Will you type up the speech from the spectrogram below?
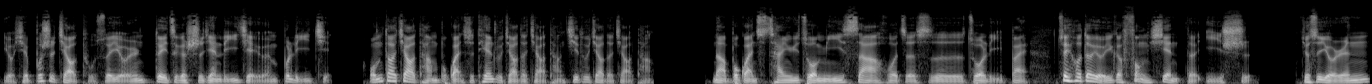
有些不是教徒，所以有人对这个事件理解，有人不理解。我们到教堂，不管是天主教的教堂、基督教的教堂，那不管是参与做弥撒或者是做礼拜，最后都有一个奉献的仪式，就是有人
